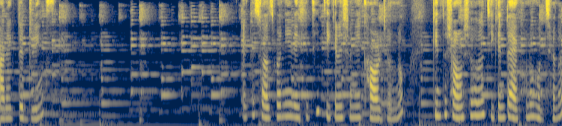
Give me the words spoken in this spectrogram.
আর একটা ড্রিঙ্কস একটা সস বানিয়ে রেখেছি চিকেনের সঙ্গে খাওয়ার জন্য। কিন্তু সমস্যা হলো চিকেনটা এখনও হচ্ছে না।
